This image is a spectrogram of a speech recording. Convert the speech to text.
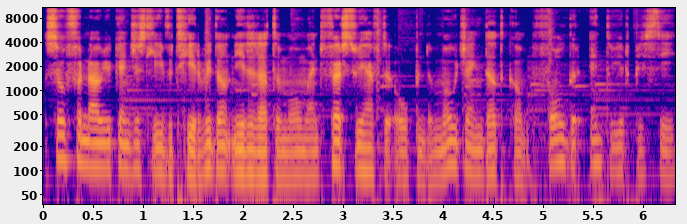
So for now you can just leave it here, we don't need it at the moment. First we have to open the mojang.com folder into your PC.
